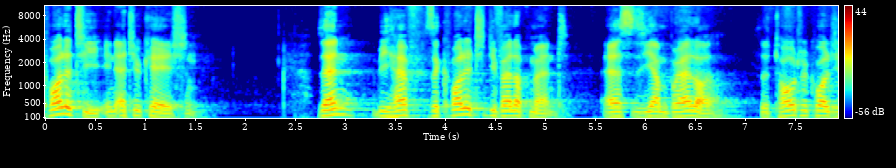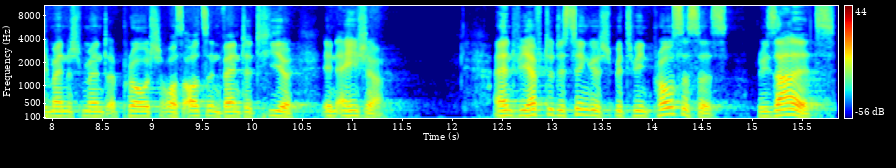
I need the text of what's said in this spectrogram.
quality in education. Then we have the quality development as the umbrella. The total quality management approach was also invented here in Asia. And we have to distinguish between processes, results,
